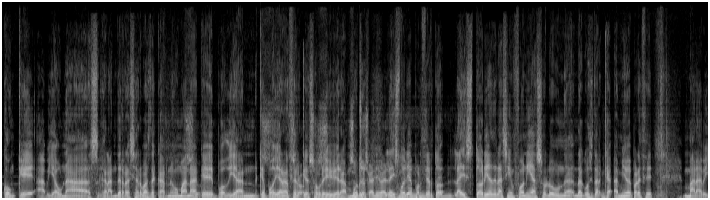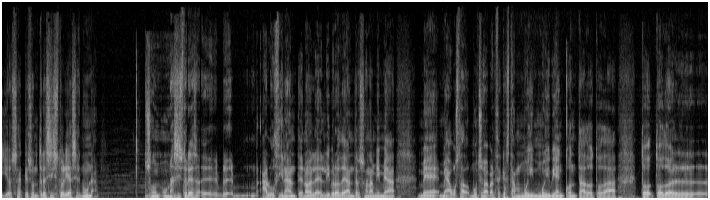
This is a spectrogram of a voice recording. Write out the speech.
con que había unas grandes reservas de carne humana que podían que podían hacer so- que sobrevivieran sobre muchos. La historia, por cierto, en- la historia de la sinfonía, solo una, una cosita que a mí me parece maravillosa, que son tres historias en una. Son unas historias eh, eh, alucinantes, ¿no? El, libro de Anderson a mí me ha, me, ha gustado mucho, me parece que está muy, muy bien contado toda, to- todo, el,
